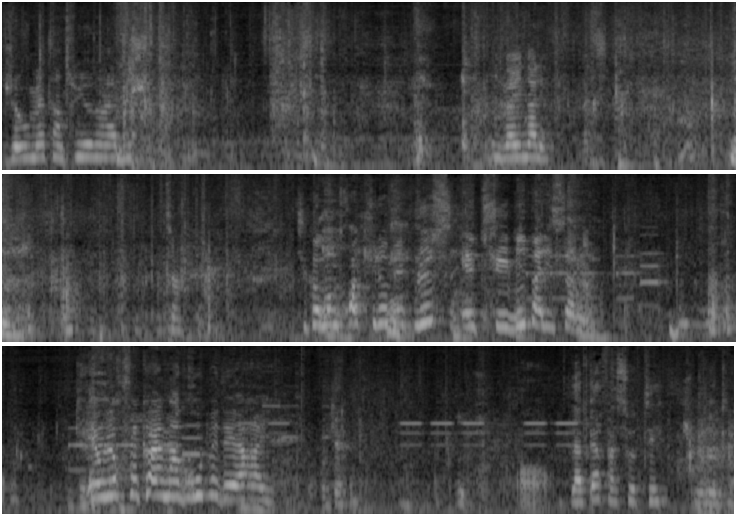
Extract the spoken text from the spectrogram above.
Je vais vous mettre un tuyau dans la bouche. Il va inhaler. Vas-y. Tiens. Tu commandes 3 kilos de plus et tu bipes Alison. Et on lui refait quand même un groupe et des RAI. Ok. Oh, la perf a sauté. Je me note. Tiens.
